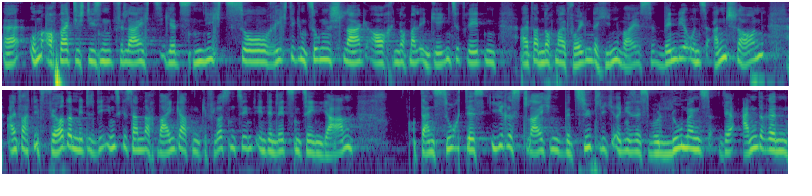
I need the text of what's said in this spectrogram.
Äh, um auch praktisch diesen vielleicht jetzt nicht so richtigen Zungenschlag auch nochmal entgegenzutreten, einfach nochmal folgender Hinweis. Wenn wir uns anschauen, einfach die Fördermittel, die insgesamt nach Weingarten geflossen sind in den letzten zehn Jahren, dann sucht es ihresgleichen bezüglich dieses Volumens der anderen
